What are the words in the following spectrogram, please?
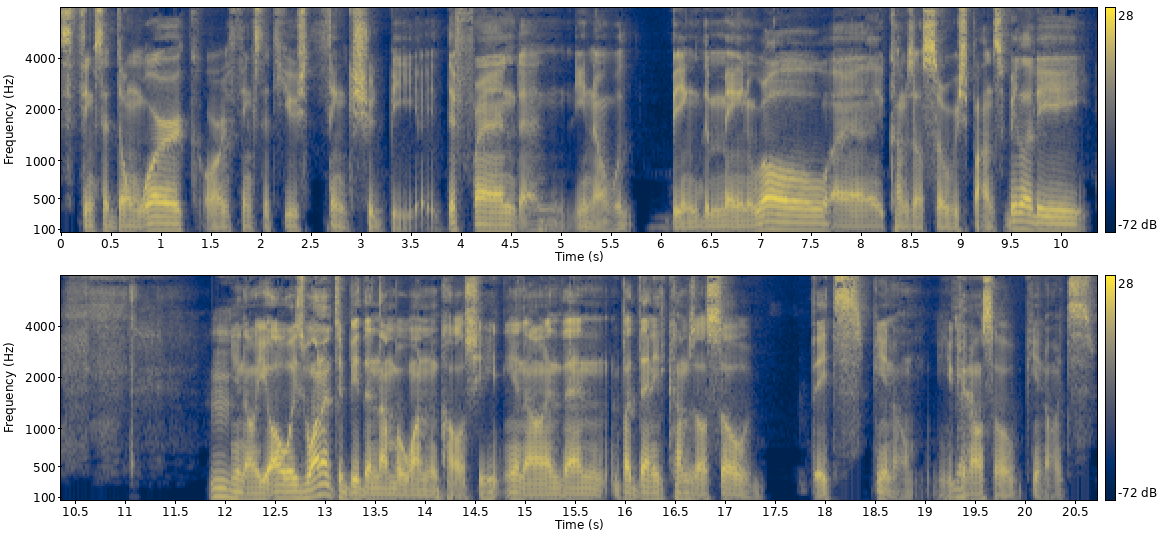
things that don't work or things that you think should be different and you know with being the main role uh, it comes also responsibility Mm. you know you always wanted to be the number one call sheet you know and then but then it comes also it's you know you can also you know it's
